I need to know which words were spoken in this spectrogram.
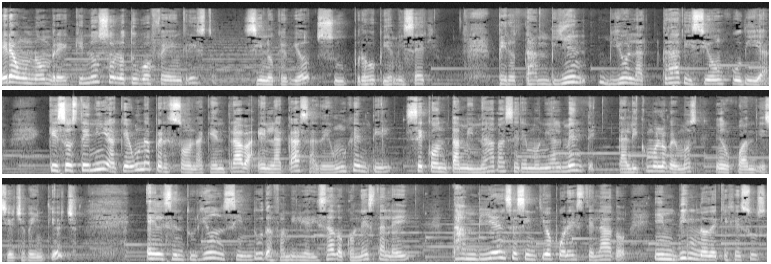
era un hombre que no solo tuvo fe en Cristo, sino que vio su propia miseria, pero también vio la tradición judía que sostenía que una persona que entraba en la casa de un gentil se contaminaba ceremonialmente, tal y como lo vemos en Juan 18:28. El centurión, sin duda familiarizado con esta ley, también se sintió por este lado indigno de que Jesús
